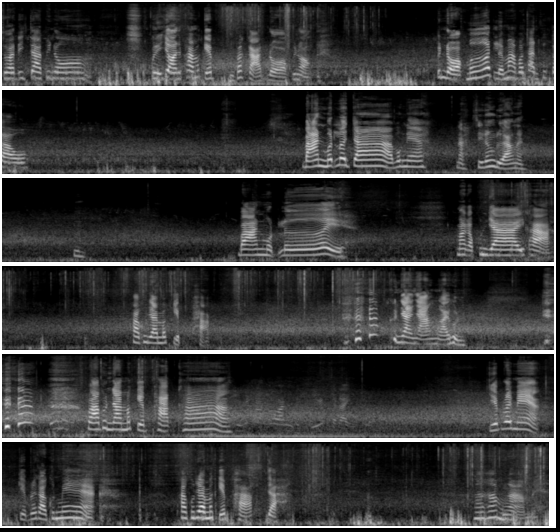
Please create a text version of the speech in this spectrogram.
สวัสดีจ้าพี่น้องวันนี้ย้อนพามาเก็บผักกาดดอกพี่น้อง เป็นดอกเมิดเลยมาประทันคือเก่าบานหมดเลยจ้าพวกเนี้ยน่ะ สีเหลืองๆนั่นบานหมดเลย มากับคุณยายค่ะพาคุณยายมาเก็บผัก คุณยายยางเหมือยคุณ พาคุณยายมาเก็บผักค่ะ เก็บเลยแม่ เก็บเลยค่ะคุณแม่ พาคุณยายมาเก็บผักจ้ะงามงามเลย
